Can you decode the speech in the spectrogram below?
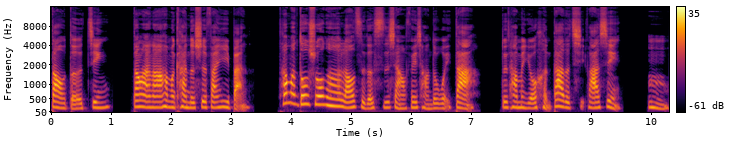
道德经》。当然啦，他们看的是翻译版。他们都说呢，老子的思想非常的伟大，对他们有很大的启发性。嗯，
